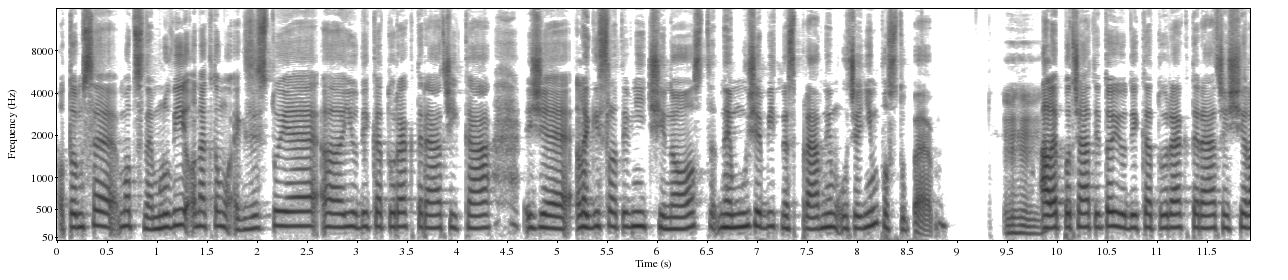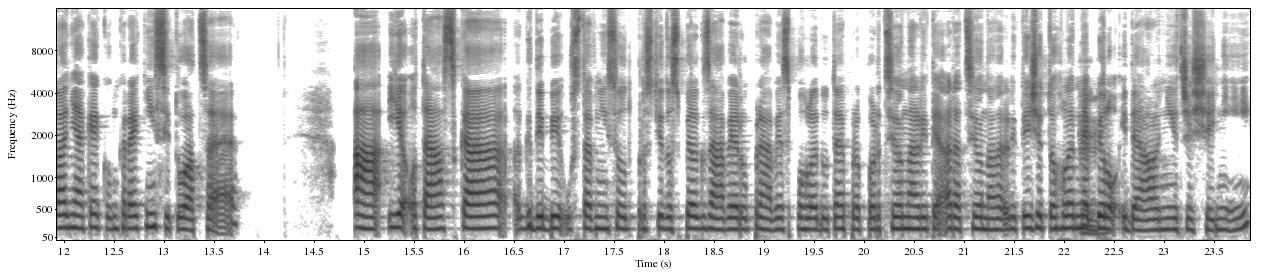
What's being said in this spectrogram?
o tom se moc nemluví. Ona k tomu existuje uh, judikatura, která říká, že legislativní činnost nemůže být nesprávným úředním postupem. Mm-hmm. Ale pořád je to judikatura, která řešila nějaké konkrétní situace. A je otázka, kdyby ústavní soud prostě dospěl k závěru právě z pohledu té proporcionality a racionality, že tohle mm. nebylo ideální řešení,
